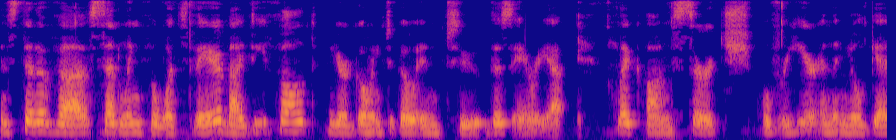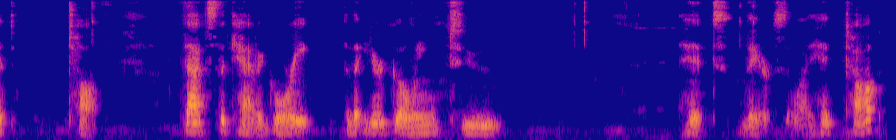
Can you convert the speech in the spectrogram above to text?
Instead of uh, settling for what's there by default, you're going to go into this area. Click on search over here and then you'll get top. That's the category that you're going to hit there. So I hit top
